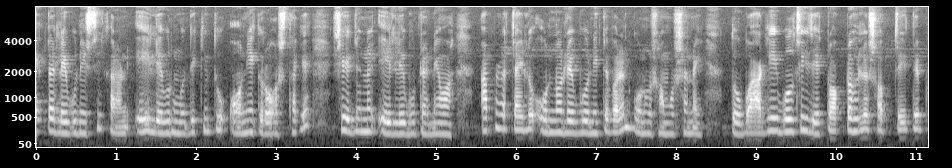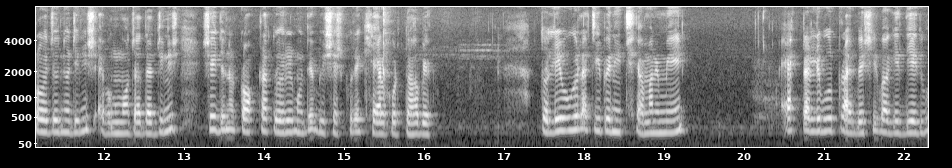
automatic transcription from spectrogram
একটা লেবু নিছি, কারণ এই লেবুর মধ্যে কিন্তু অনেক রস থাকে সেই জন্য এই লেবুটা নেওয়া। আপনারা চাইলে অন্য লেবুও নিতে পারেন, কোনো সমস্যা নেই। তো আগেই বলছি যে টকটা হলো সবচেয়েতে প্রয়োজনীয় জিনিস এবং মজাদার জিনিস সেই জন্য টকটা তৈরির মধ্যে বিশেষ করে খেয়াল করতে হবে। তো লেবুগুলা চিপে নিচ্ছে আমার মেয়ে। একটা লেবুর প্রায় বেশিরভাগই দিয়ে দিব।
